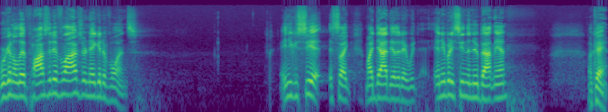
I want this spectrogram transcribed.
we're going to live positive lives or negative ones. And you can see it. It's like my dad the other day. Anybody seen the new Batman? Okay,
